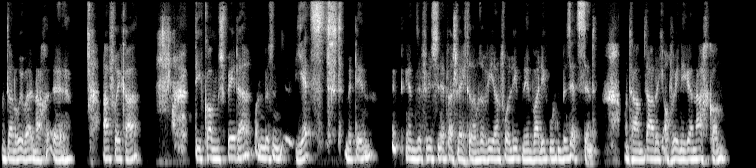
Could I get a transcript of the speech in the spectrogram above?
und dann rüber nach äh, Afrika die kommen später und müssen jetzt mit den Gänsefüßchen etwas schlechteren Revieren vorlieb nehmen, weil die Guten besetzt sind und haben dadurch auch weniger Nachkommen.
